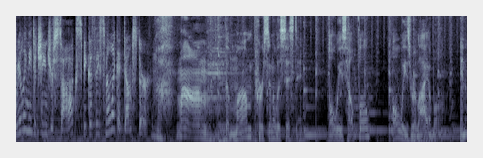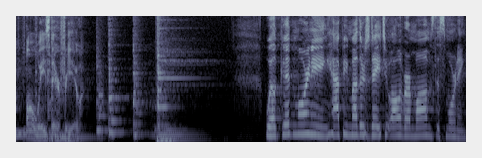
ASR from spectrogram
really need to change your socks because they smell like a dumpster. Mom. The mom personal assistant. Always helpful, always reliable, and always there for you. Well, good morning. Happy Mother's Day to all of our moms this morning.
